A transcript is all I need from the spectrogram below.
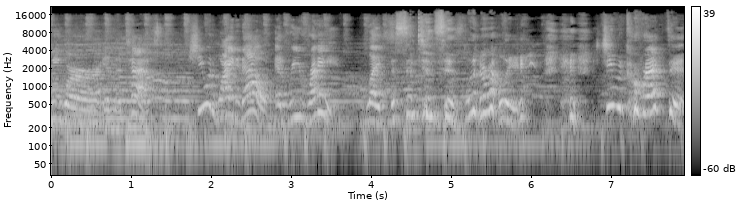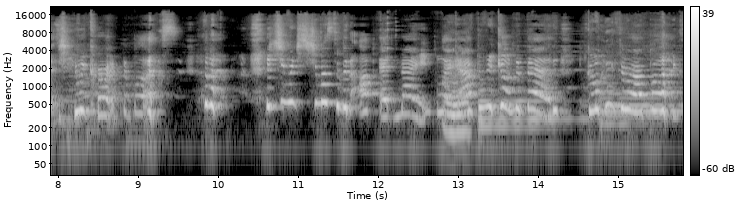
we were in the text. She would white it out and rewrite like the sentences, literally. she would correct it. She would correct the books. And she would she must have been up at night, like Mhm. after we go to bed, going through our books,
